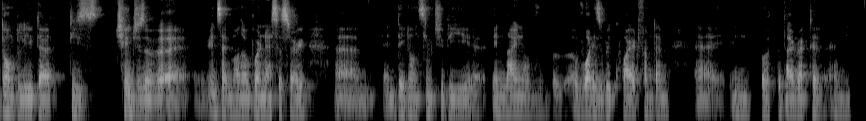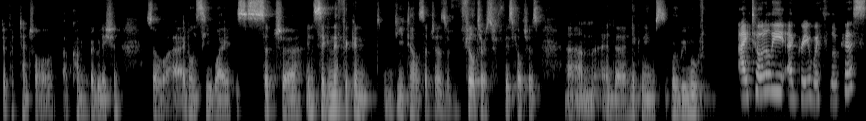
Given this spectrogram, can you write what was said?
don't believe that these changes of uh, inside model were necessary. Um, and they don't seem to be uh, in line of, of what is required from them uh, in both the directive and the potential upcoming regulation. So I don't see why such insignificant details such as filters, face filters, um, and the nicknames were removed. I totally agree with Lucas.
